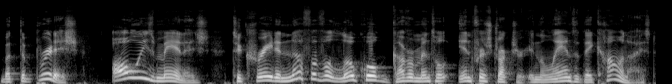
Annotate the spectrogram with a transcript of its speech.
but the British always managed to create enough of a local governmental infrastructure in the lands that they colonized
